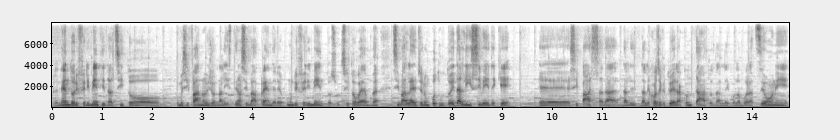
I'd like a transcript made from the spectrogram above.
prendendo riferimenti dal sito come si fanno i giornalisti, no? si va a prendere un riferimento sul sito web, si va a leggere un po' tutto e da lì si vede che eh, si passa da, dalle, dalle, cose che tu hai raccontato, dalle collaborazioni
